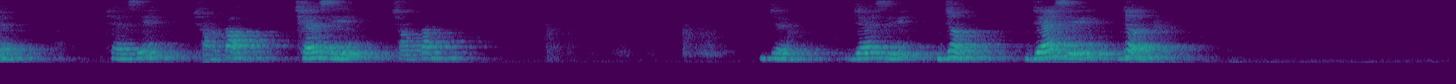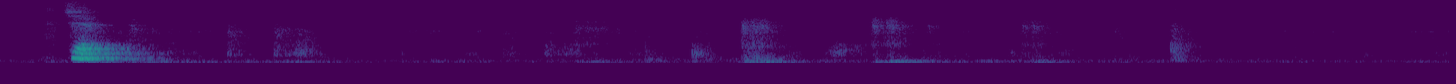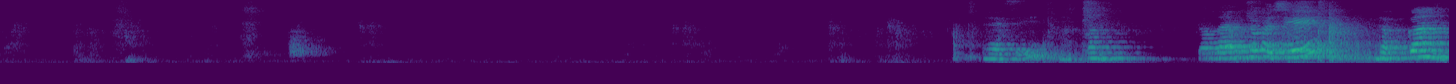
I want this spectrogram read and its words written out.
छ से छाता। छ से छाता। ज। जैसे जग। जैसे जग। छः ढक्कन। है बच्चों कैसे ढक्कन।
